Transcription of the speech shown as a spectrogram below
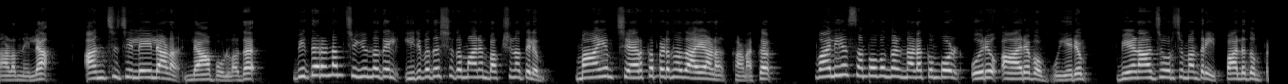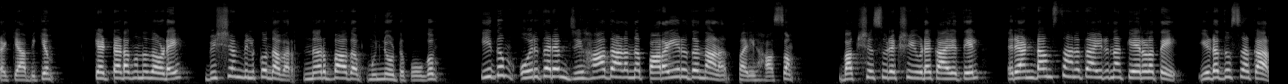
നടന്നില്ല. അഞ്ച് ജില്ലയിലാണ് ലാബ് ഉള്ളത്. വിതരണം ചെയ്യുന്നതിൽ ഇരുപത് ശതമാനം ഭക്ഷണത്തിലും മായം ചേർക്കപ്പെടുന്നതായാണ് കണക്ക്. വലിയ സംഭവങ്ങൾ നടക്കുമ്പോൾ ഒരു ആരവം ഉയരും. വീണ ജോർജ് മന്ത്രി പലതും പ്രഖ്യാപിക്കും. കെട്ടടങ്ങുന്നതോടെ വിഷം വിൽക്കുന്നവർ നിർബാധം മുന്നോട്ട് പോകും. ഇതും ഒരുതരം ജിഹാദാണെന്ന് പറയരുതെന്നാണ് പരിഹാസം. ഭക്ഷ്യസുരക്ഷയുടെ കാര്യത്തിൽ രണ്ടാം സ്ഥാനത്തായിരുന്ന കേരളത്തെ ഇടതു സർക്കാർ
